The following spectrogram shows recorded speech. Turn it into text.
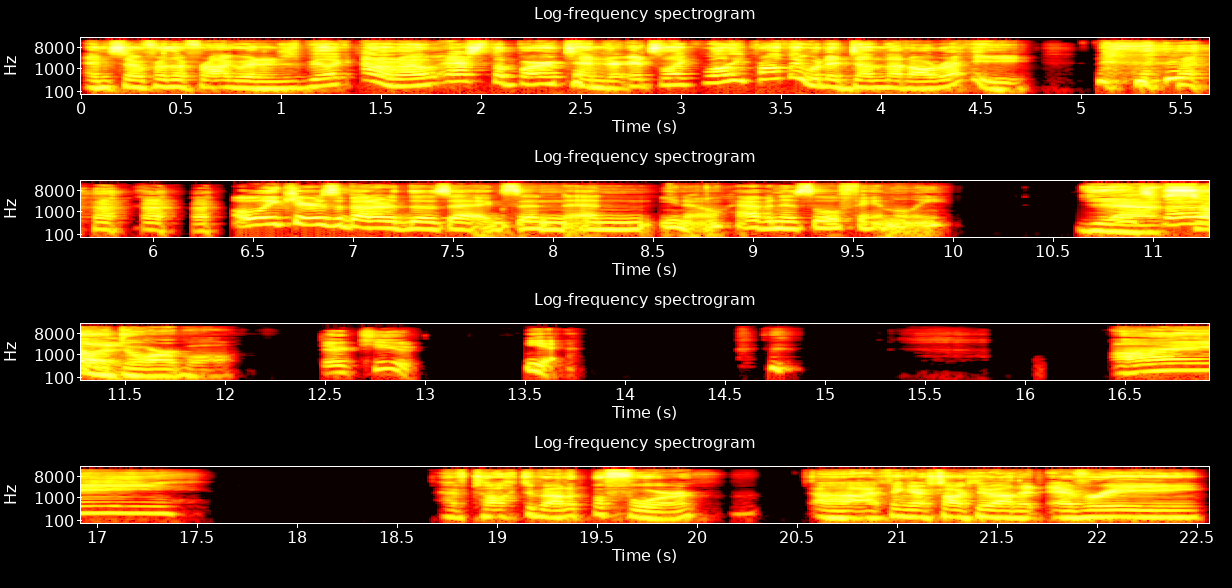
And so for the frogman to just be like, I don't know, ask the bartender. It's like, well, he probably would have done that already. All he cares about are those eggs and and you know having his little family. Yeah, That's so adorable. They're cute. Yeah. I have talked about it before. Uh, I think I've talked about it every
